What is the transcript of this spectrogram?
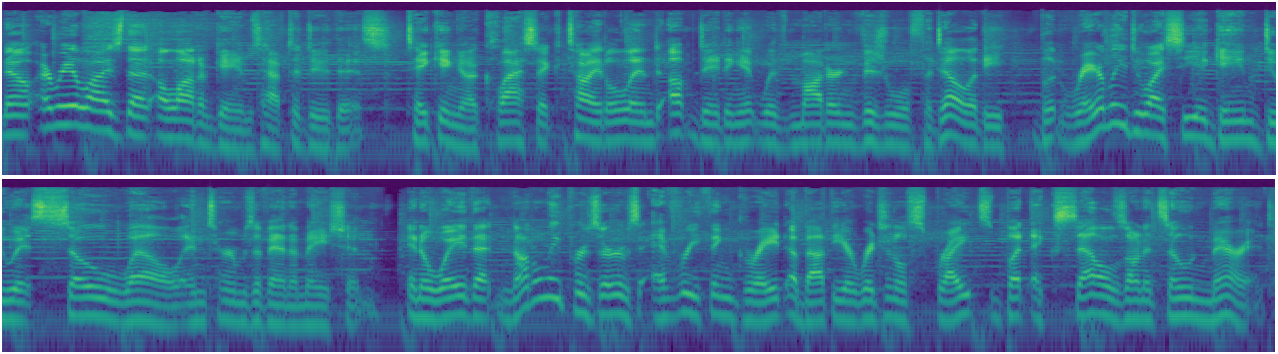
Now, I realize that a lot of games have to do this, taking a classic title and updating it with modern visual fidelity, but rarely do I see a game do it so well in terms of animation, in a way that not only preserves everything great about the original sprites, but excels on its own merit.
